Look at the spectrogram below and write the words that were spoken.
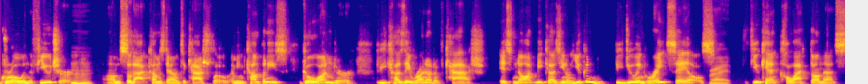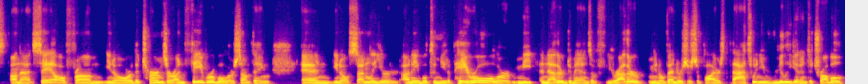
grow in the future. Mm-hmm. um, so that comes down to cash flow. I mean companies go under because they run out of cash. It's not because you know you can be doing great sales right if you can't collect on that on that sale from you know or the terms are unfavorable or something and you know suddenly you're unable to meet a payroll or meet another demands of your other you know vendors or suppliers that's when you really get into trouble.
